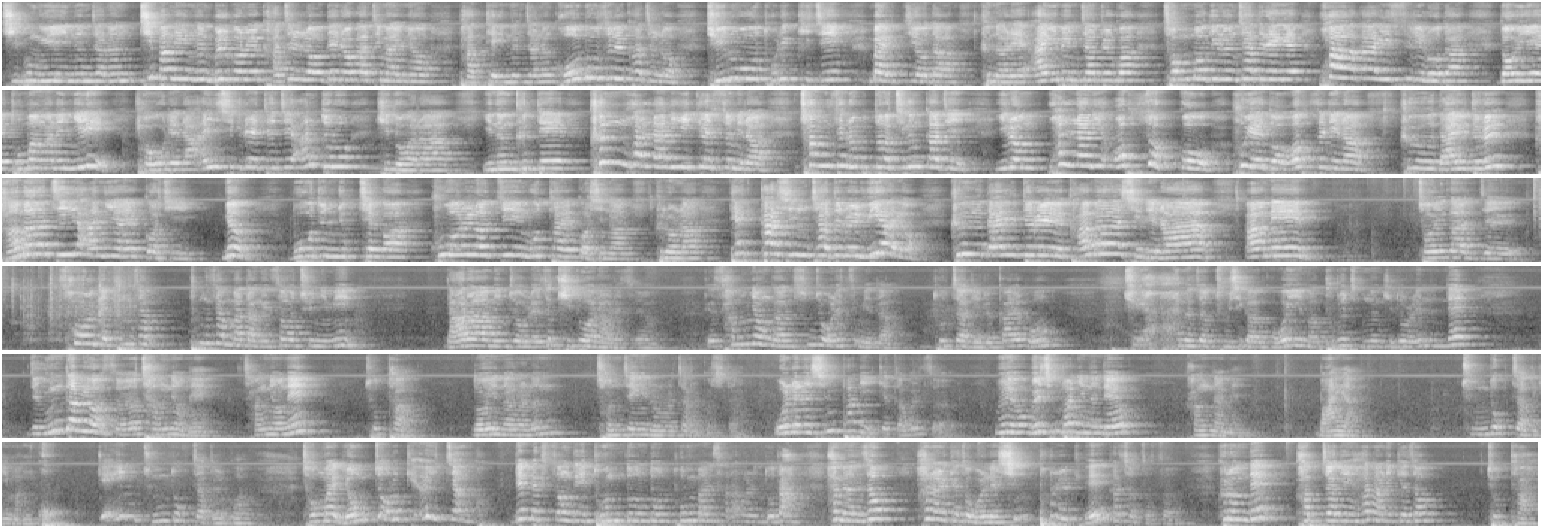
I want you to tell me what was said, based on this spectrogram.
지붕 위에 있는 자는 집 안에 있는 물건을 가질러 내려가지 말며 밭에 있는 자는 겉옷을 가질러 뒤로 돌이키지 말지어다. 그날에 아이벤 자들과 젖먹이는 자들에게 화가 있으리로다. 너희의 도망하는 일이 겨울에나 안식일에 되지 않도록 기도하라 이는 그때 큰 환란이 있겠음이라 창세로부터 지금까지 이런 환란이 없었고 후에도 없으리라. 그 날들을 감하지 아니할 것이면 모든 육체가 구원을 얻지 못할 것이나 그러나 택하신 자들을 위하여 그 날들을 감하시리라. 아멘. 저희가 이제 서울대 풍산, 풍산마당에서 주님이 나라 민족을 위해서 기도하라 그랬어요. 그래서 3년간 순종을 했습니다. 돗자리를 깔고 주여 하면서 2시간 거의 막 부르짖는 기도를 했는데 이제 응답이 왔어요. 작년에. 작년에 좋다. 너희 나라는 전쟁이 일어나지 않을 것이다. 원래는 심판이 있겠다고 했어요. 왜요? 왜 심판이 있는데요? 강남에 마약 중독자들이 많고 게임 중독자들과 정말 영적으로 깨어있지 않고 내 백성들이 돈 돈 돈 돈 만 사랑하는도다 하면서 하나님께서 원래 심판을 계획하셨었어요. 그런데 갑자기 하나님께서 좋다.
